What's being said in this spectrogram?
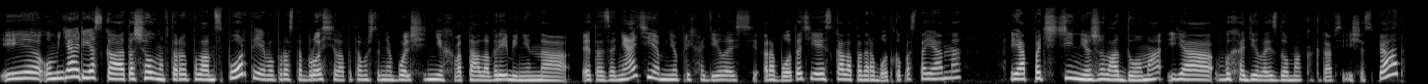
И у меня резко отошел на второй план спорт, я его просто бросила, потому что у меня больше не хватало времени на это занятие, мне приходилось работать, я искала подработку постоянно. Я почти не жила дома. Я выходила из дома, когда все еще спят,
